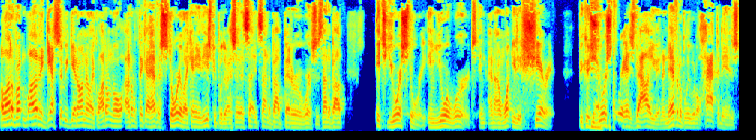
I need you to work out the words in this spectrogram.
a lot of, a lot of the guests that we get on. They're like, well, I don't know. I don't think I have a story like any of these people do. I said, it's not, it's not about better or worse. It's not about, it's your story in your words. And, and I want you to share it because yeah. your story has value. And inevitably what will happen is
